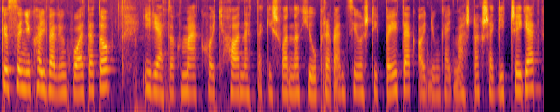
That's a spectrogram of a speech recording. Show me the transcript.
Köszönjük, hogy velünk voltatok. Írjátok meg, hogy ha nektek is vannak jó prevenciós tippeitek, adjunk egymásnak segítséget.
